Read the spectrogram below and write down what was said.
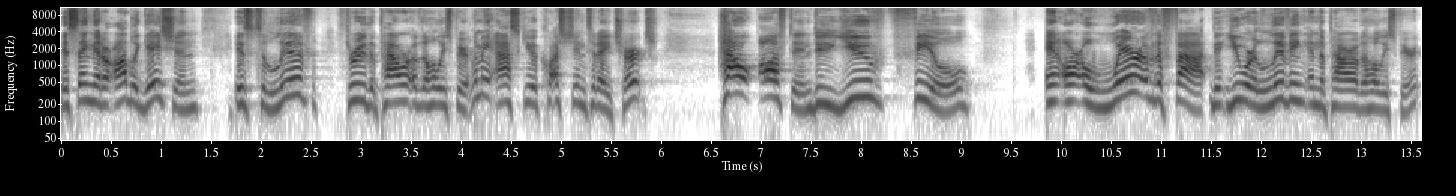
is saying that our obligation is to live through the power of the Holy Spirit. Let me ask you a question today, church. How often do you feel and are aware of the fact that you are living in the power of the Holy Spirit?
